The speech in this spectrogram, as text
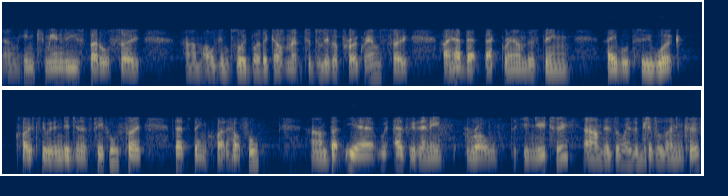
um, in communities, but also um, I was employed by the government to deliver programs. So I had that background of being able to work closely with Indigenous people. So that's been quite helpful. Um, but yeah, as with any role that you're new to, um, there's always a bit of a learning curve.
